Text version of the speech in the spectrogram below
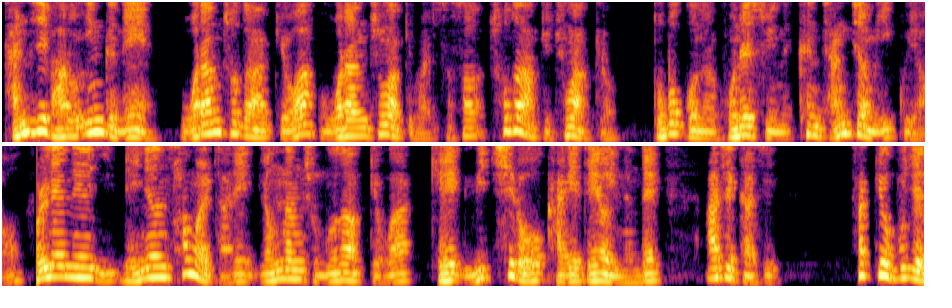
단지 바로 인근에 월암초등학교와 월암중학교가 있어서 초등학교, 중학교, 도보권을 보낼 수 있는 큰 장점이 있고요. 원래는 내년 3월 달에 영남중고등학교가 계획 위치로 가게 되어 있는데 아직까지 학교 부지에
